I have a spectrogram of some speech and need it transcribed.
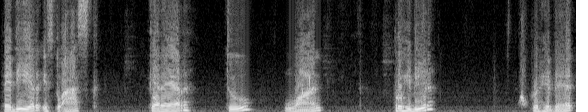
Pedir is to ask. Querer, to want. Prohibir, prohibit.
